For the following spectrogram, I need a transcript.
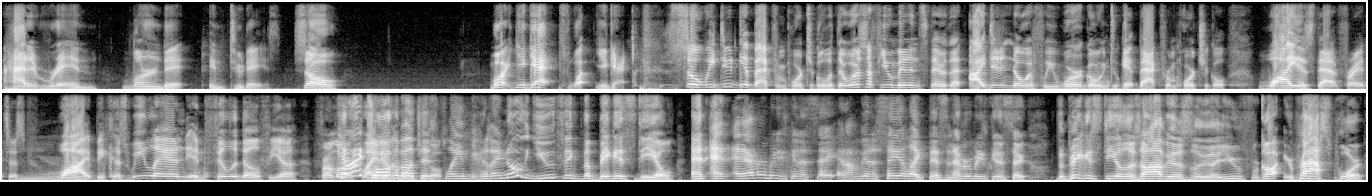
had it written, learned it in 2 days." So what you get is what you get. So we did get back from Portugal, but there was a few minutes there that I didn't know if we were going to get back from Portugal. Why is that, Francis? Yeah. Why? Because we land in Philadelphia from Can our I flight Can I talk about this plane because I know that you think the biggest deal, and, and and everybody's gonna say, and I'm gonna say it like this, and everybody's gonna say the biggest deal is obviously that you forgot your passport.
